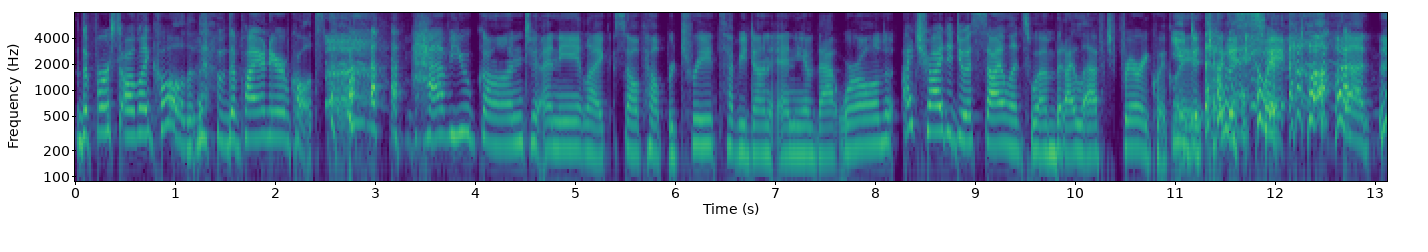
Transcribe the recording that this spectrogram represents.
the first online cult, the, pioneer of cults. Have you gone to any like self help retreats? Have you done any of that world? I tried to do a silence one, but I left very quickly. You did. Okay, wait. Hold on.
